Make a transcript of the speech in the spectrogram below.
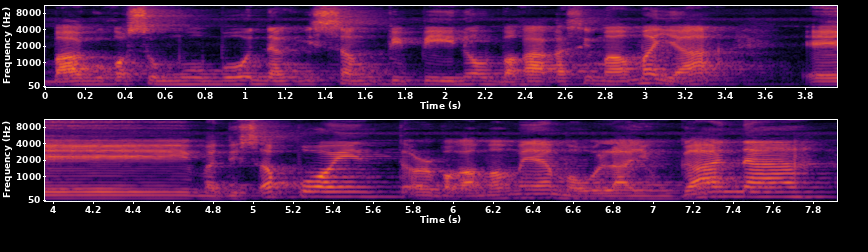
bago ka sumubo ng isang pipino. Baka kasi mamaya, eh, ma-disappoint or baka mamaya mawala yung gana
